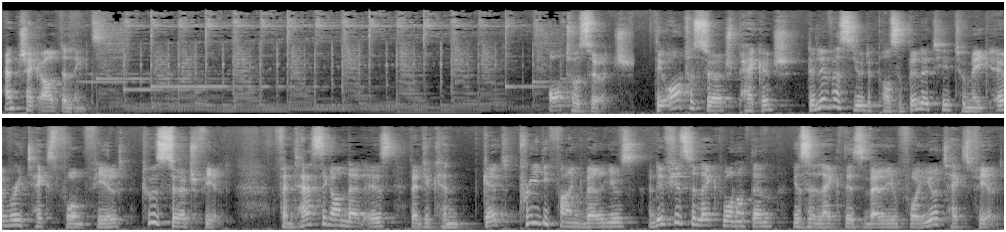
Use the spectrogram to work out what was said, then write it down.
and check out the links. Auto Search. The auto search package delivers you the possibility to make every text form field to a search field. Fantastic on that is that you can get predefined values and if you select one of them, you select this value for your text field.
